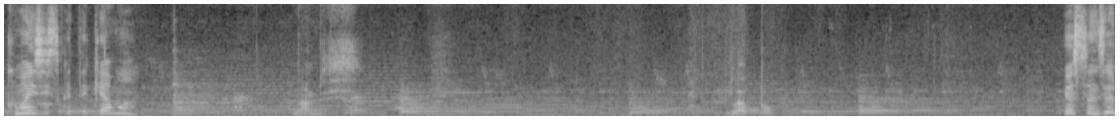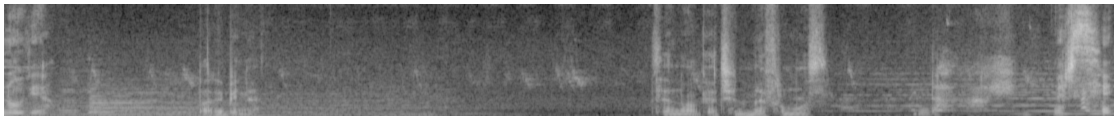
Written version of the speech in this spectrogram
Cum ai zis că te cheamă? N-am zis. Vlad Pop. Eu sunt Zenovia. Pare bine. Zenovia, ce nume frumos. Da, mersi.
